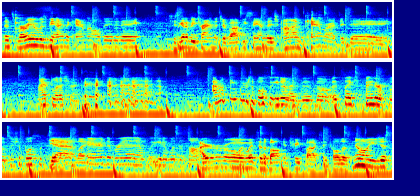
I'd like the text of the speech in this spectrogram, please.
Since Maria was behind the camera all day today, she's gonna be trying the cevapi sandwich on camera today. My pleasure. I don't think we're supposed to eat it like this though. It's like finger foods. You're supposed to Yeah, tear, like- tear the bread and we eat it with the sauce. I remember when we went to the Balkan Treat Box, they told us, no, you just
